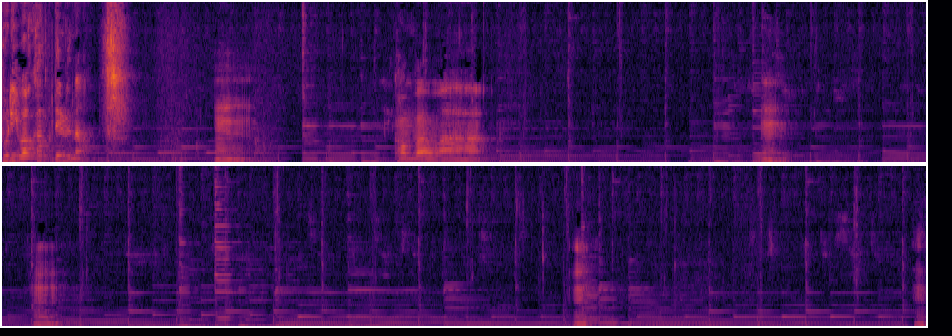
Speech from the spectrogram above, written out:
振り分かってるな。うん。こんばんは。うん。うん。うん。うん。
